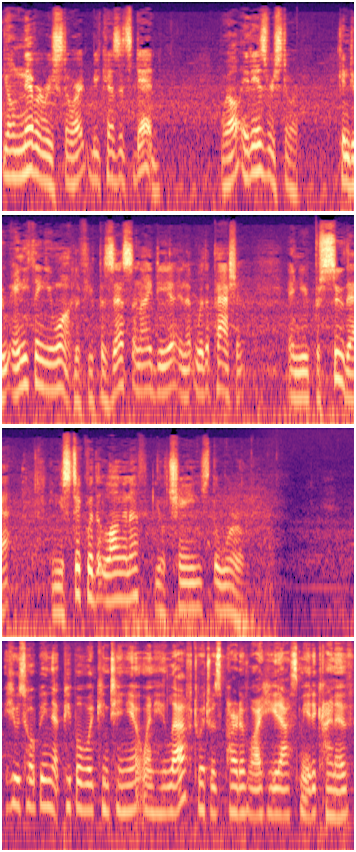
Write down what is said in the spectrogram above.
You'll never restore it because it's dead. Well, it is restored. You can do anything you want. If you possess an idea and it with a passion and you pursue that and you stick with it long enough, you'll change the world. He was hoping that people would continue it when he left, which was part of why he'd asked me to kind of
